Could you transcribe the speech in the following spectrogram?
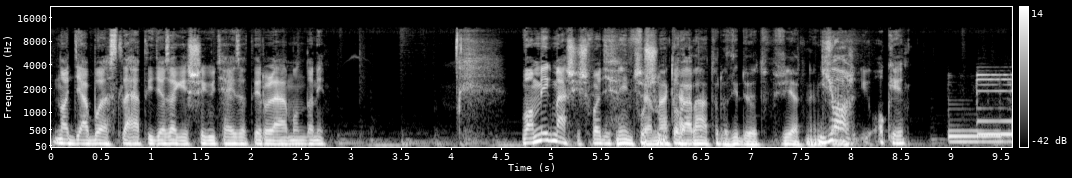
nagyjából ezt lehet így az egészségügy helyzetéről elmondani. Van még más is, vagy fussunk meg, tovább? hát látod az időt, sietnünk Ja, oké. A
